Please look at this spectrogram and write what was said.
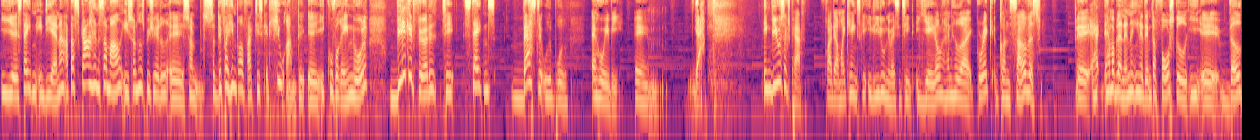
i øh, staten Indiana, og der skar han så meget i sundhedsbudgettet, øh, som, så det forhindrede faktisk, at HIV-ramte øh, ikke kunne få rene nåle, hvilket førte til statens værste udbrud af HIV. Øh, ja. En virusekspert fra det amerikanske eliteuniversitet Yale, han hedder Greg Gonsalves, Øh, han- var blandt andet en af dem, der forskede i, øh, hvad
